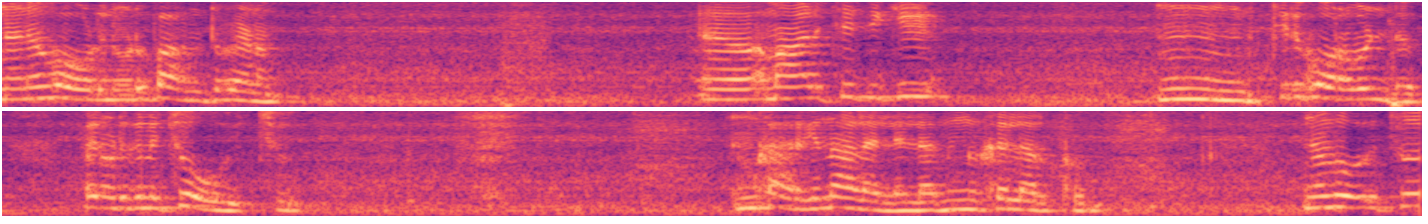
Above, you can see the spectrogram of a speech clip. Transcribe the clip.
ഞാൻ ഹോളിനോട് പറഞ്ഞിട്ട് വേണം. മാളിച്ചേച്ചിക്ക് ഇച്ചിരി കുറവുണ്ട്. അപ്പം എന്നോട് ഇങ്ങനെ ചോദിച്ചു. നമുക്ക് അറിയുന്ന ആളല്ലല്ല നിങ്ങൾക്ക് എല്ലാവർക്കും. ഞാൻ ചോദിച്ച്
